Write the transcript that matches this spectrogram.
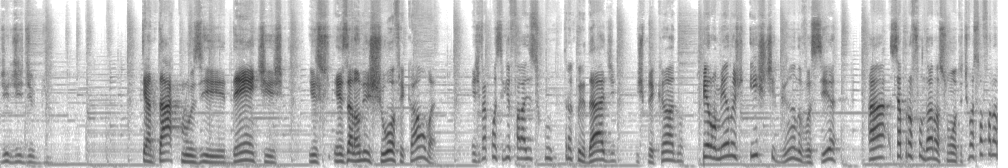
de, de, de tentáculos e dentes exalando enxofre, calma. A gente vai conseguir falar isso com tranquilidade, explicando, pelo menos instigando você a se aprofundar no assunto. A gente vai só falar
